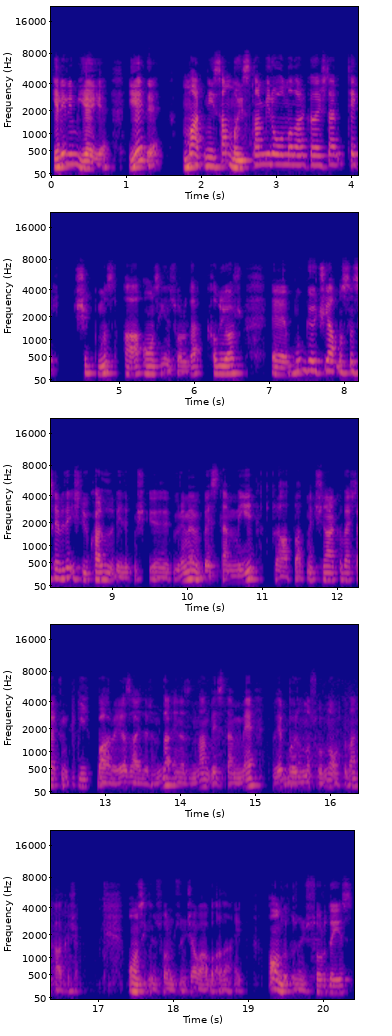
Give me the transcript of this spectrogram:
Gelelim Y'ye. Y de Mart, Nisan, Mayıs'tan biri olmalı arkadaşlar. Tek şıkkımız A 18 soruda kalıyor. E, bu göçü yapmasının sebebi de işte yukarıda da belirtmiş e, üreme ve beslenmeyi rahatlatmak için arkadaşlar. Çünkü ilkbahar ve yaz aylarında en azından beslenme ve barınma sorunu ortadan kalkacak. 18. sorumuzun cevabı Adana'ydı. 19. sorudayız.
